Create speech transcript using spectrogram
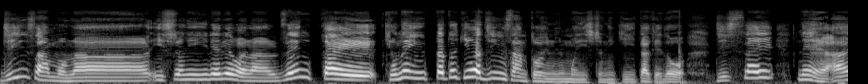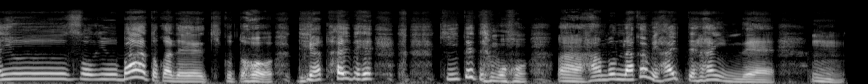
ジンさんもな、一緒に入れればな、前回、去年行った時はジンさんとも一緒に聞いたけど、実際ね、ああいう、そういうバーとかで聞くと、リアタイで 聞いてても、あ半分中身入ってないんで、うん。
